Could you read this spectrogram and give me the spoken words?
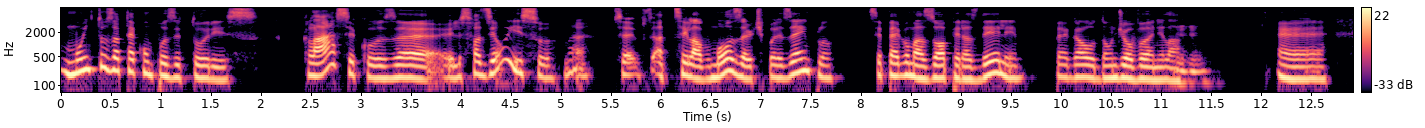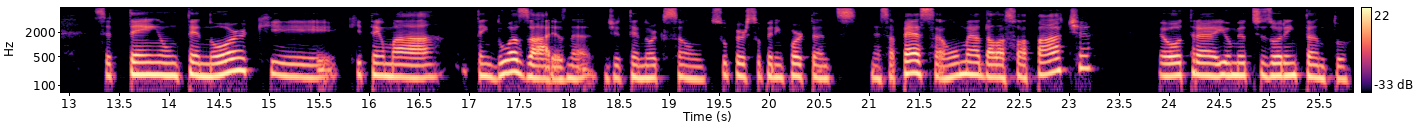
muitos até compositores clássicos, é, eles faziam isso, né? Sei lá, o Mozart, por exemplo, você pega umas óperas dele, pega o Don Giovanni lá, uhum. é, você tem um tenor que, que tem uma tem duas áreas, né, de tenor que são super super importantes nessa peça. Uma é a da La Sua Pátia, e outra é E o Meu Tesouro em Tanto,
